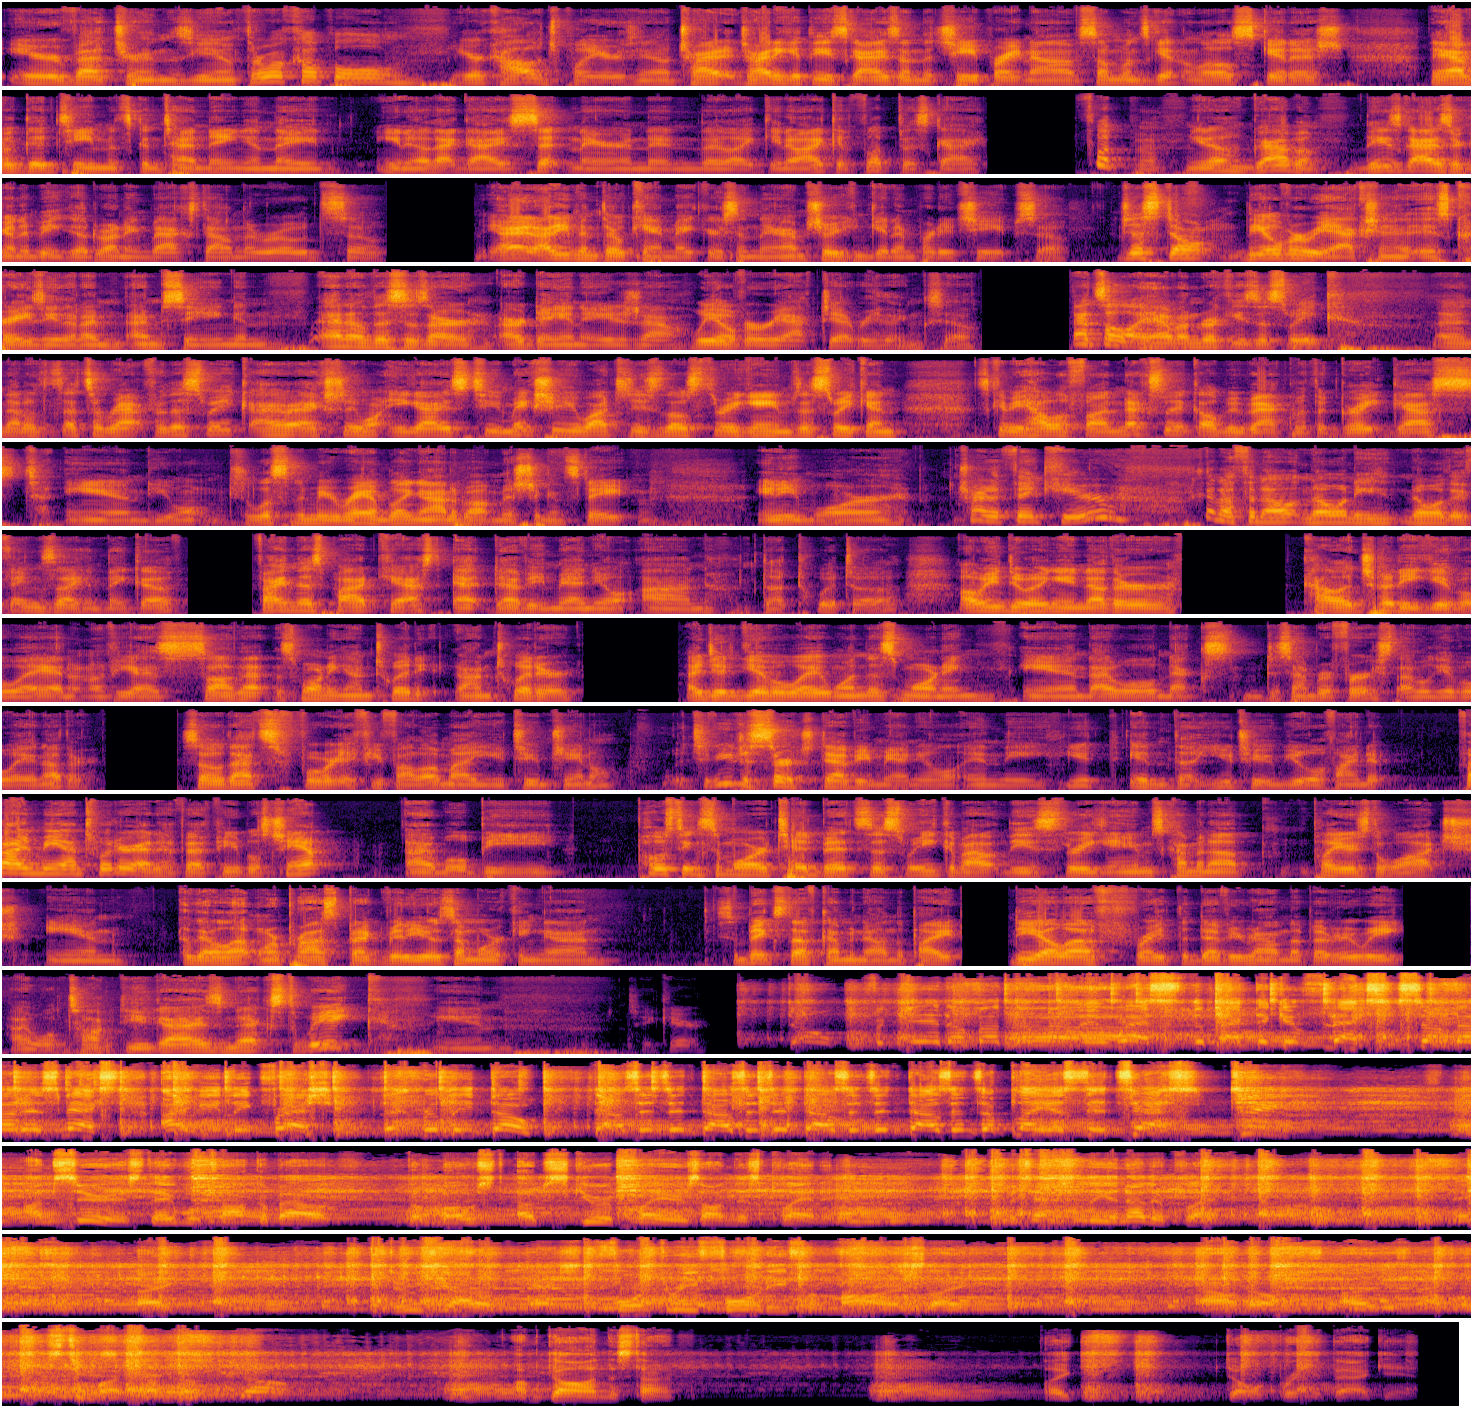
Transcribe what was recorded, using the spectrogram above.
your veterans, you know, throw a couple your college players, you know, try to try to get these guys on the cheap right now. If someone's getting a little skittish, they have a good team that's contending and they, you know, that guy's sitting there and then they're like, you know, I could flip this guy. Flip him, you know, grab him. These guys are going to be good running backs down the road. So I'd even throw Cam Akers in there. I'm sure you can get them pretty cheap. So just don't. The overreaction is crazy that I'm I'm seeing, and I know this is our our day and age now. We overreact to everything. So that's all I have on rookies this week. and that's a wrap for this week. I actually want you guys to make sure you watch these those three games this weekend. It's gonna be hella fun. Next week I'll be back with a great guest, and you won't listen to me rambling on about Michigan State anymore. I'm trying to think here. Got nothing else. No any no other things I can think of. Find this podcast at Dev Emanuel on the Twitter. I'll be doing another college hoodie giveaway. I don't know if you guys saw that this morning on Twitter. On Twitter, I did give away one this morning, and I will next December first. I will give away another. So that's for if you follow my YouTube channel. Which if you just search Dev Emanuel in the in the YouTube, you will find it. Find me on Twitter at FFPeoplesChamp. I will be posting some more tidbits this week about these three games coming up, players to watch, and I've got a lot more prospect videos I'm working on. Some big stuff coming down the pipe. DLF, write the Devy Roundup every week. I will talk to you guys next week and take care. Don't forget about the Mountain West, the Mac that can flex. Somebody's next, Ivy League fresh, literally though. Thousands and thousands and thousands and thousands of players to test. I'm serious, they will talk about the most obscure players on this planet. Potentially another planet. Dude's got a 4340 from Mars. Like, I don't know. I, it's too much. I'm done. I'm gone this time. Like, don't bring it back in.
